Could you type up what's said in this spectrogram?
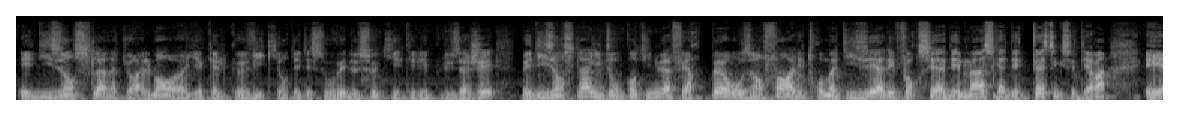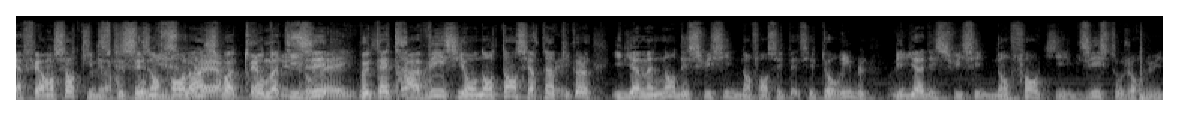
Et disant cela, naturellement, euh, il y a quelques vies qui ont été sauvées de ceux qui étaient les plus âgés. Mais disant cela, ils ont continué à faire peur aux enfants, à les traumatiser, à les forcer à des masques, à des tests, etc. Et à faire en sorte qu'ils- que ces enfants-là soient traumatisés, peut-être à vie, si on entend certains psychologues. Il y a maintenant des suicides d'enfants. C'est c'est horrible, mais il y a des suicides d'enfants qui existent aujourd'hui.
